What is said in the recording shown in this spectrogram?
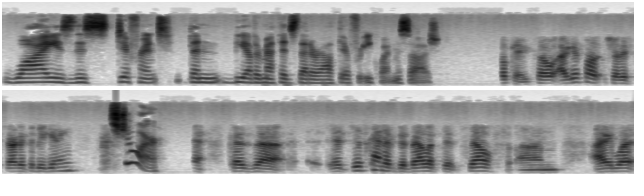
why is this different than the other methods that are out there for equine massage Okay, so I guess I'll, should I start at the beginning? sure Because uh, it just kind of developed itself. Um, I wa-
